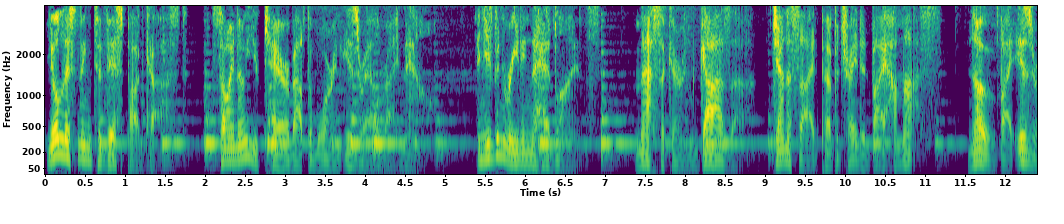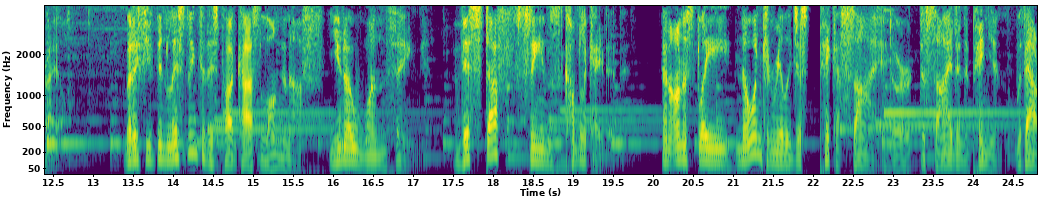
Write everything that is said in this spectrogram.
You're listening to this podcast, so I know you care about the war in Israel right now. And you've been reading the headlines massacre in Gaza, genocide perpetrated by Hamas. No, by Israel. But if you've been listening to this podcast long enough, you know one thing. This stuff seems complicated. And honestly, no one can really just pick a side or decide an opinion without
